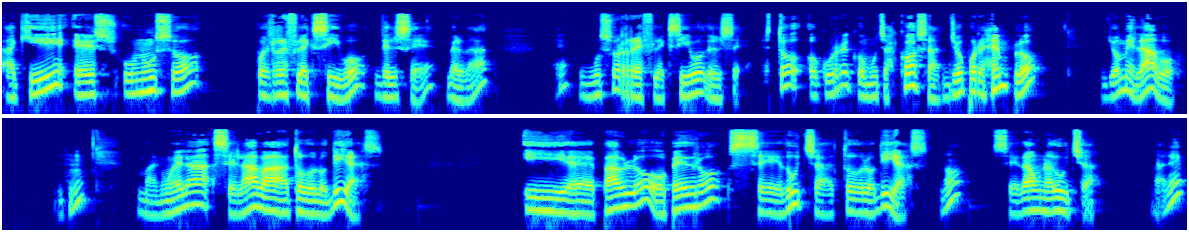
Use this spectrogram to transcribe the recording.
aquí es un uso pues reflexivo del se, ¿verdad? ¿Eh? Un uso reflexivo del se. Esto ocurre con muchas cosas. Yo, por ejemplo, yo me lavo. Manuela se lava todos los días. Y eh, Pablo o Pedro se ducha todos los días, ¿no? Se da una ducha, ¿vale?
